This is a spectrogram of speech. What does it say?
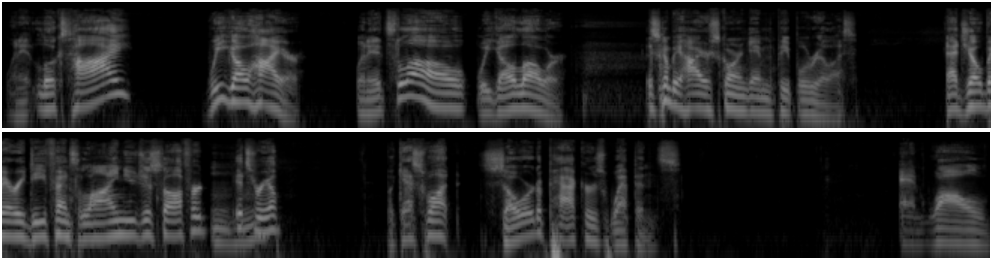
When it looks high, we go higher. When it's low, we go lower. It's going to be a higher scoring game than people realize. That Joe Barry defense line you just offered, it's mm-hmm. real. But guess what? So are the Packers' weapons. And while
